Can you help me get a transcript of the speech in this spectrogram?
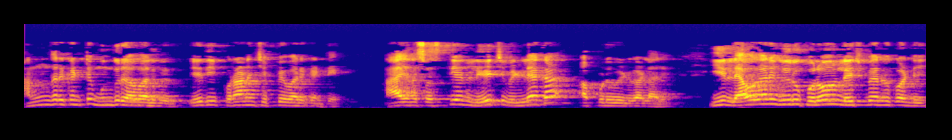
అందరికంటే ముందు రావాలి మీరు. ఏది? పురాణం చెప్పేవారి కంటే ఆయన స్వస్తి అని లేచి వెళ్ళాక అప్పుడు వీళ్ళు వెళ్ళాలి. ఈయన లేవగానే మీరు పొలం లేచిపోయారు అనుకోండి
